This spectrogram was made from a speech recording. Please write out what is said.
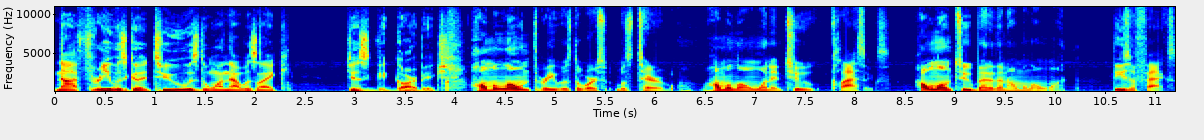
Nah, three was good. Two was the one that was like just garbage. Home Alone 3 was the worst was terrible. Home Alone 1 and 2 classics. Home Alone 2 better than Home Alone 1. These are facts.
